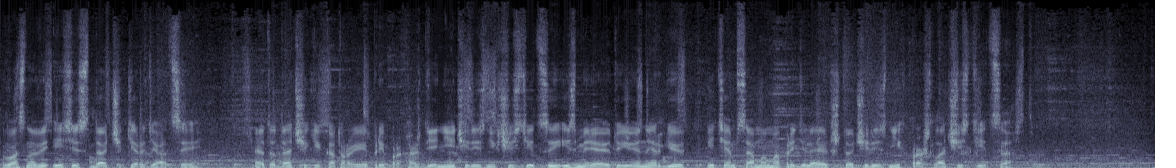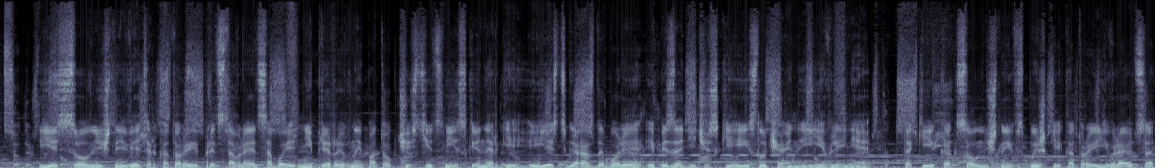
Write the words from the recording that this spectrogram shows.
В основе ISIS датчики радиации. Это датчики, которые при прохождении через них частицы измеряют ее энергию и тем самым определяют, что через них прошла частица. Есть солнечный ветер, который представляет собой непрерывный поток частиц низкой энергии, и есть гораздо более эпизодические и случайные явления, такие как солнечные вспышки, которые являются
